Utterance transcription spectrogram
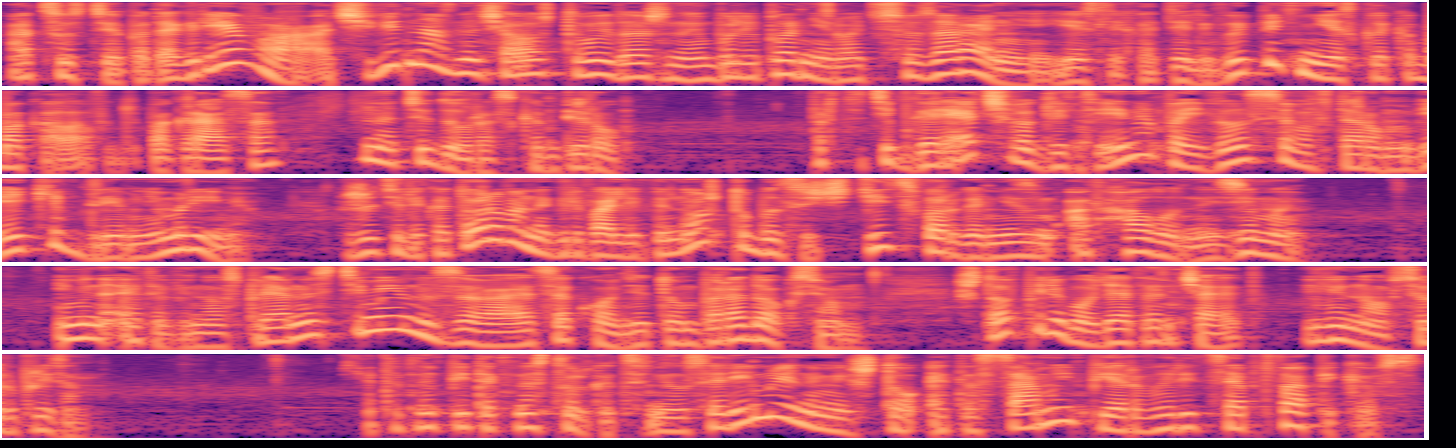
Отсутствие подогрева, очевидно, означало, что вы должны были планировать все заранее, если хотели выпить несколько бокалов гиппокраса на Тюдоровском перу. Прототип горячего глинтвейна появился во втором веке в Древнем Риме, жители которого нагревали вино, чтобы защитить свой организм от холодной зимы. Именно это вино с пряностями называется кондитум парадоксиум, что в переводе означает «вино с сюрпризом». Этот напиток настолько ценился римлянами, что это самый первый рецепт вапикус,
